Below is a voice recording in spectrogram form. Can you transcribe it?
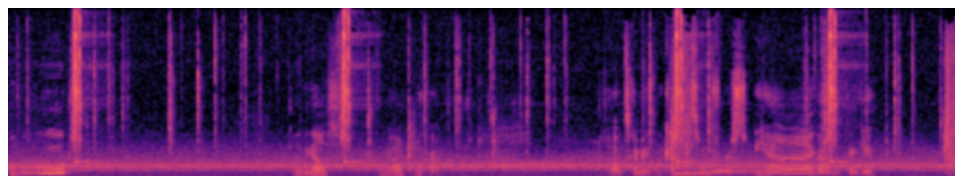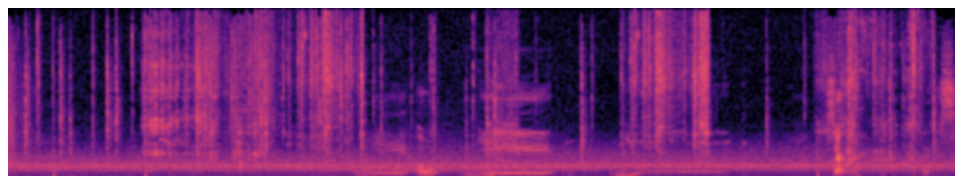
Whoop. Anything else? No? Okay. Oh, it's gonna make me cut this one first. Yeah, I got it. Thank you. Yee. Oh, yee. Yee. Sir, please.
